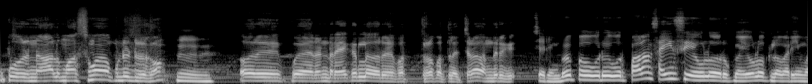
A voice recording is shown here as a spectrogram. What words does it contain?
இப்போ ஒரு நாலு மாசமா புட்டுட்டு இருக்கோம் ஒரு இப்போ ரெண்டரை ஏக்கர்ல ஒரு பத்து ரூபா பத்து லட்ச ரூபா வந்திருக்கு. சரிங்க ப்ரோ இப்போ ஒரு ஒரு பழம் சைஸ் எவ்வளோ இருக்கும்? எவ்வளோ கிலோ வரையும்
